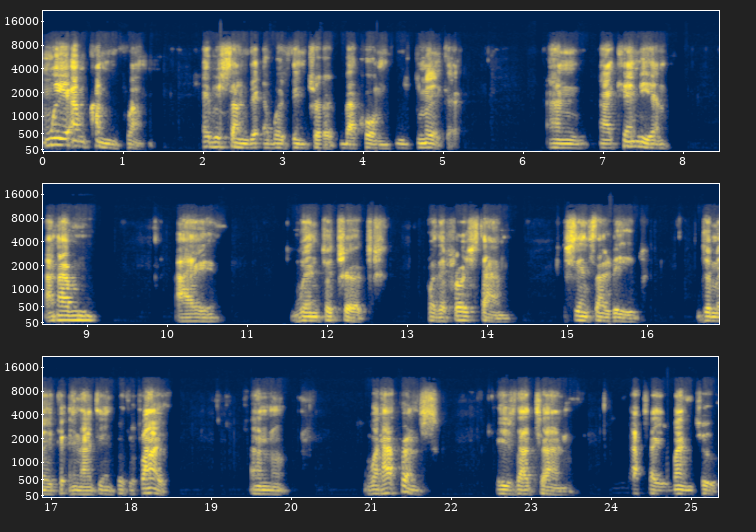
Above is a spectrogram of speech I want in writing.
where I'm coming from, every Sunday I was in church back home in Jamaica. And I came here and I'm, I went to church for the first time since I left Jamaica in 1955. And what happens is that um, that I went to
